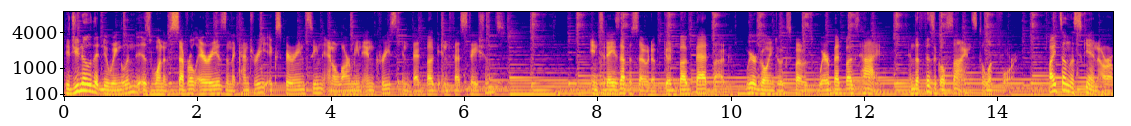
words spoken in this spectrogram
Did you know that New England is one of several areas in the country experiencing an alarming increase in bedbug infestations? In today's episode of Good Bug Bad Bug, we are going to expose where bedbugs hide and the physical signs to look for. Bites on the skin are a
